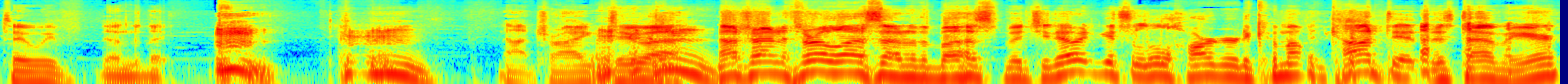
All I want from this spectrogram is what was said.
two we've done today. not trying to, uh, not trying to throw us under the bus, but you know it gets a little harder to come up with content this time of year.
